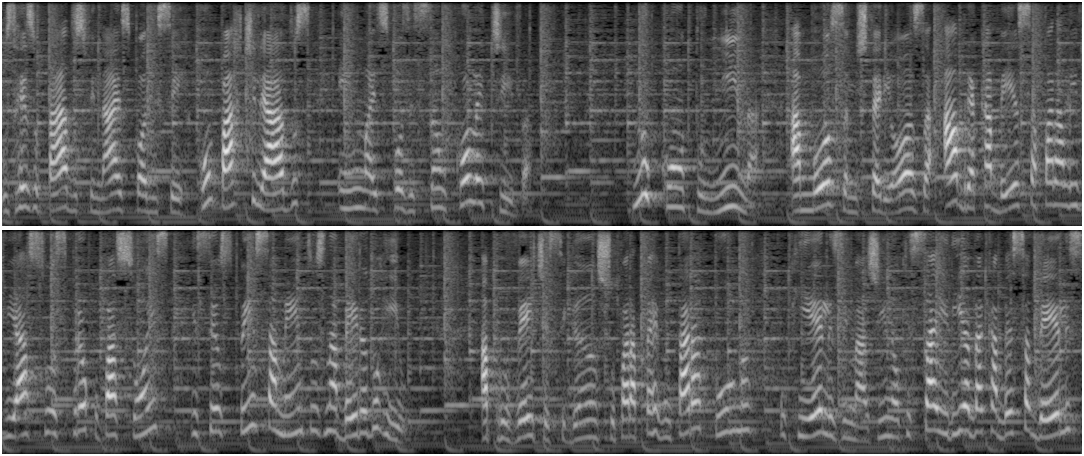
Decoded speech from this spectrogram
Os resultados finais podem ser compartilhados em uma exposição coletiva. No conto Nina, a moça misteriosa abre a cabeça para aliviar suas preocupações e seus pensamentos na beira do rio. Aproveite esse gancho para perguntar à turma o que eles imaginam que sairia da cabeça deles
